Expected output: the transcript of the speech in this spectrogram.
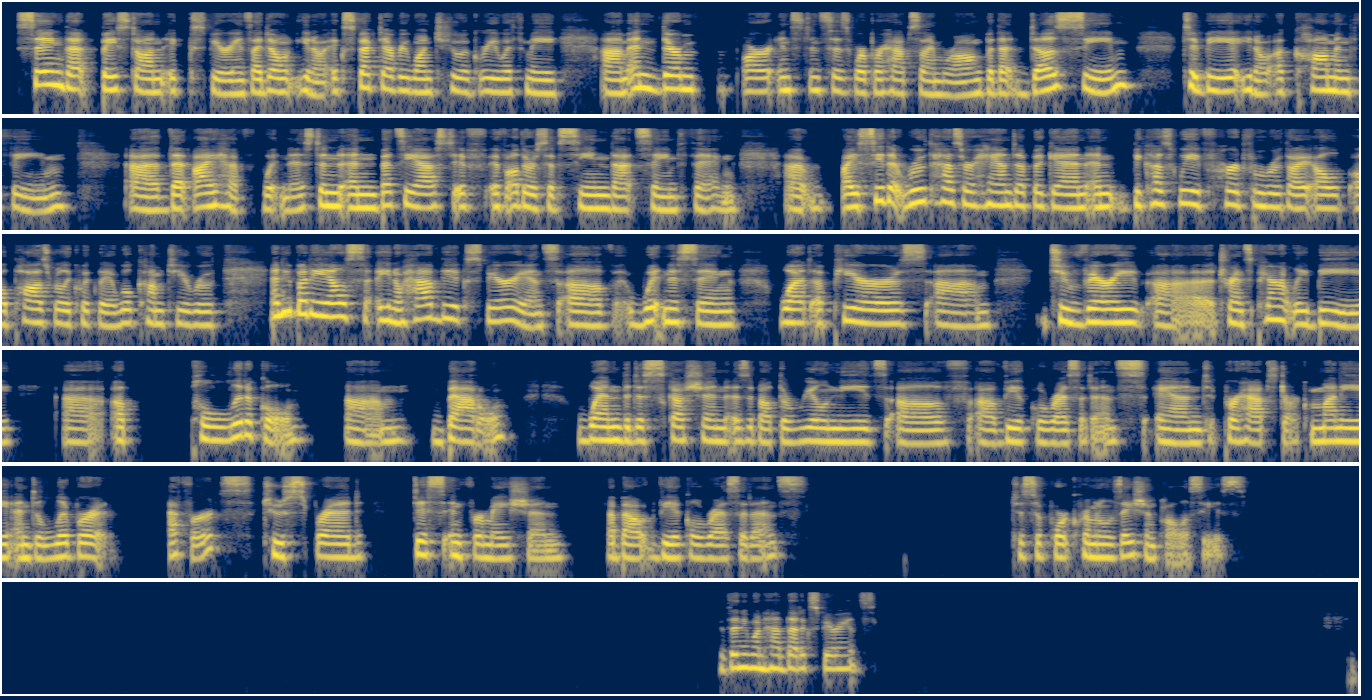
saying that based on experience. I don't, you know, expect everyone to agree with me. Um, and there are instances where perhaps I'm wrong, but that does seem to be, you know, a common theme uh, that I have witnessed. And, and Betsy asked if, if others have seen that same thing. Uh, I see that Ruth has her hand up again. And because we've heard from Ruth, I, will I'll pause really quickly. I will come to you, Ruth. Anybody else, you know, have the experience of witnessing what appears um, to very uh, transparently be uh, a political um, battle when the discussion is about the real needs of uh, vehicle residents and perhaps dark money and deliberate efforts to spread disinformation about vehicle residents to support criminalization policies. Has anyone had that experience?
